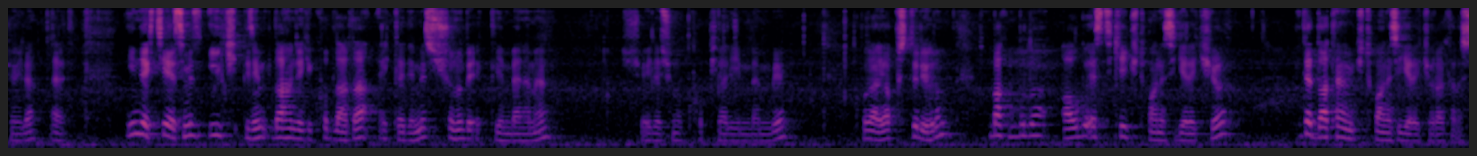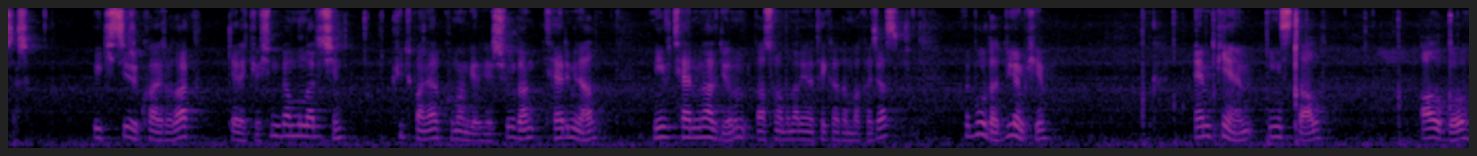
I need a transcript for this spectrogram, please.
Şöyle. Evet. Index.js'imiz ilk bizim daha önceki kodlarda eklediğimiz şunu bir ekleyeyim ben hemen. Şöyle şunu kopyalayayım ben bir. Buraya yapıştırıyorum. Bakın burada Algo SDK kütüphanesi gerekiyor. Bir de Datem kütüphanesi gerekiyor arkadaşlar. Bu ikisi require olarak gerekiyor. Şimdi ben bunlar için kütüphaneler kurmam gerekiyor. Şuradan terminal, new terminal diyorum. Daha sonra bunlara yine tekrardan bakacağız. Ve burada diyorum ki npm install algo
